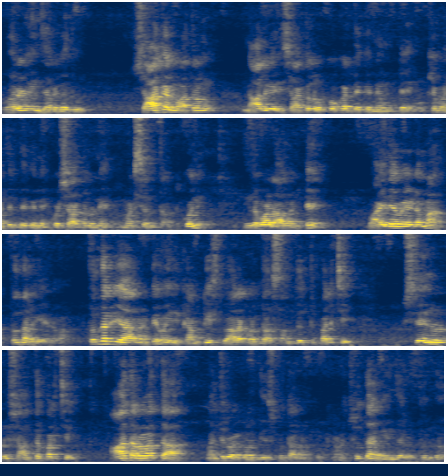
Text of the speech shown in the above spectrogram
ఘోరం ఏం జరగదు. శాఖలు మాత్రం నాలుగైదు శాఖలు ఒక్కొక్కరి దగ్గరనే ఉంటాయి. ముఖ్యమంత్రి దగ్గర ఎక్కువ శాఖలు ఉన్నాయి విమర్శలు తట్టుకొని నిలబడాలంటే వాయిదా వేయడమా తొందరగా వేయడమా? తొందరగా చేయాలంటే ఈ కమిటీస్ ద్వారా కొంత సంతృప్తి పరిచి శ్రేణులను శాంతపరిచి ఆ తర్వాత మంత్రివర్గం తీసుకుంటారనుకుంటున్నాను చూద్దాం ఏం జరుగుతుందో.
